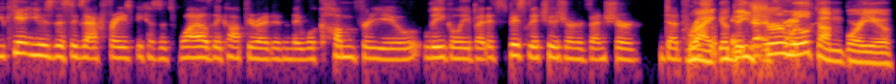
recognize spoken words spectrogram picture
you can't use this exact phrase because it's wildly copyrighted and they will come for you legally. But it's basically a choose your own adventure Deadpool. Right. story. They Yeah, sure great. will come for you.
